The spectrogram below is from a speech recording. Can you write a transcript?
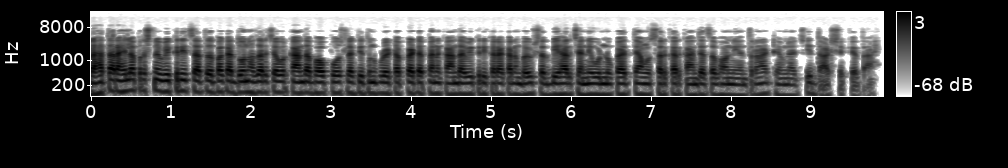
राहता राहिला प्रश्न विक्रीचा. तर बघा दोन हजारच्या वर कांदा भाव पोहोचला तिथून पुढे टप्प्याटप्प्यानं कांदा विक्री करा कारण भविष्यात बिहारच्या निवडणुका आहेत त्यामुळे सरकार कांद्याचा भाव नियंत्रणात ठेवण्याची दाट शक्यता आहे.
